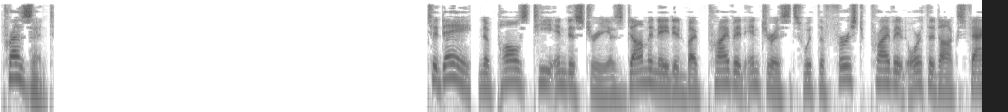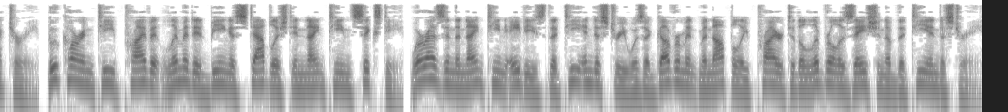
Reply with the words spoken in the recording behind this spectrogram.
Present Today, Nepal's tea industry is dominated by private interests with the first private orthodox factory, Bukharan Tea Private Limited being established in 1960, whereas in the 1980s the tea industry was a government monopoly prior to the liberalization of the tea industry.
